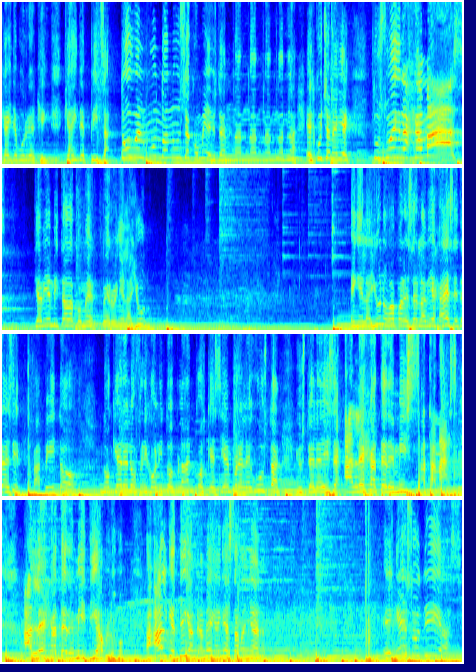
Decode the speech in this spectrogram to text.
que hay de Burger King, que hay de pizza. Anuncia comida y usted, escúchame bien, tu suegra jamás te había invitado a comer, pero en el ayuno. En el ayuno va a aparecer la vieja esa y te va a decir, papito, no quiere los frijolitos blancos que siempre le gustan. Y usted le dice, aléjate de mí, Satanás. Aléjate de mí, diablo. A alguien dígame amén en esta mañana. En esos días,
